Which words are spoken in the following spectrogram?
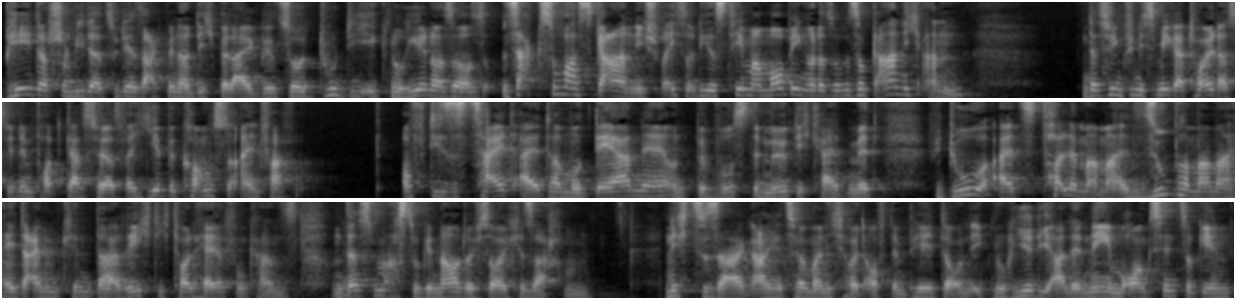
Peter schon wieder zu dir sagt, wenn er dich beleidigt, so, tu die ignorieren oder so, sag sowas gar nicht, sprech so dieses Thema Mobbing oder so, so gar nicht an. Und deswegen finde ich es mega toll, dass du den Podcast hörst, weil hier bekommst du einfach auf dieses Zeitalter moderne und bewusste Möglichkeiten mit, wie du als tolle Mama, als Supermama, hey, deinem Kind da richtig toll helfen kannst. Und das machst du genau durch solche Sachen. Nicht zu sagen, ah, jetzt hör mal nicht heute auf den Peter und ignoriere die alle. Nee, morgens hinzugehen,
